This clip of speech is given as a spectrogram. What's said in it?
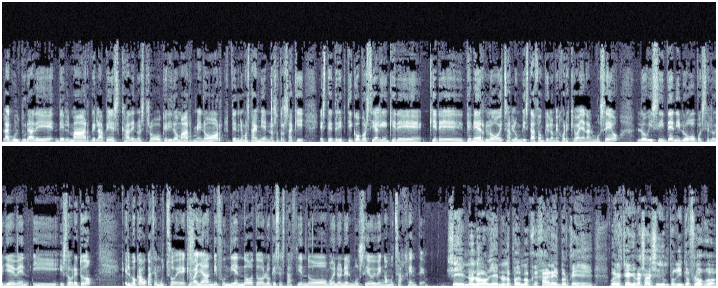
la cultura de, del mar, de la pesca, de nuestro querido mar menor. Tendremos también nosotros aquí este tríptico por si alguien quiere, quiere tenerlo, echarle un vistazo, aunque lo mejor es que vayan al museo, lo visiten y luego pues se lo lleven y, y sobre todo el boca a boca hace mucho, ¿eh? Que vayan difundiendo todo lo que se está haciendo bueno en el museo y venga mucha gente. Sí, no, no, oye, no nos podemos quejar, ¿eh? Porque, bueno, este año pasado ha sido un poquito flojo,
